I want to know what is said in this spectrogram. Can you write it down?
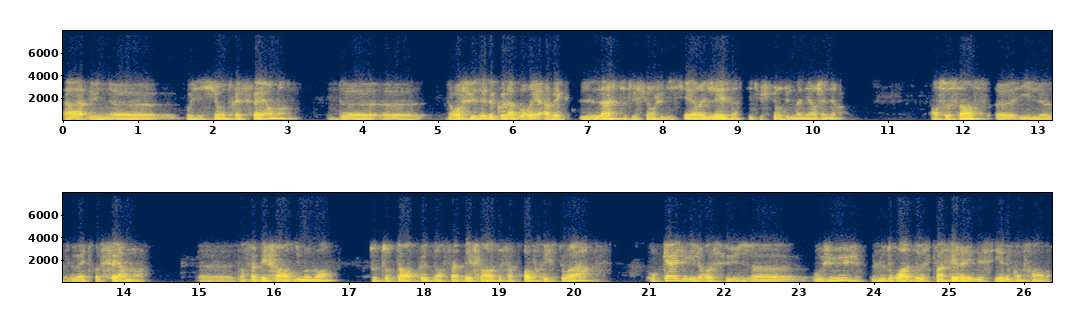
a une position très ferme euh, de, refuser de collaborer avec l'institution judiciaire et les institutions d'une manière générale. En ce sens, euh, il veut être ferme euh, dans sa défense du moment tout autant que dans sa défense de sa propre histoire, auquel il refuse euh, au juge le droit de s'insérer, d'essayer de comprendre.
